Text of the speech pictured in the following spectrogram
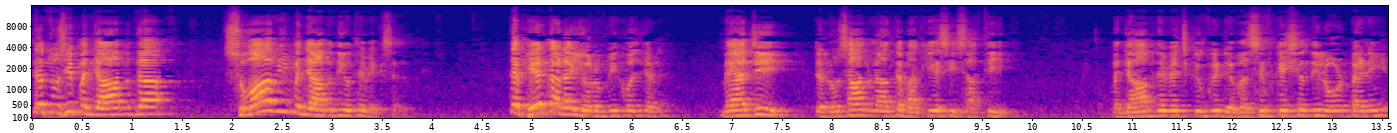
ਤੇ ਤੁਸੀਂ ਪੰਜਾਬ ਦਾ ਸਵਾਹ ਵੀ ਪੰਜਾਬ ਦੀ ਉੱਥੇ ਵਿਕ ਸਕਦੇ। ਤੇ ਫਿਰ ਤੁਹਾਡਾ ਯੂਰਪ ਵੀ ਖੁੱਲ ਜਾਣਾ। ਮੈਂ ਅੱਜ ਹੀ ਢਿੱਲੋਂ ਸਾਹਿਬ ਨਾਲ ਤੇ ਬਾਕੀ ਅਸੀਂ ਸਾਥੀ ਪੰਜਾਬ ਦੇ ਵਿੱਚ ਕਿਉਂਕਿ ਡਿਵਰਸਿਫਿਕੇਸ਼ਨ ਦੀ ਲੋੜ ਪੈਣੀ ਹੈ।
